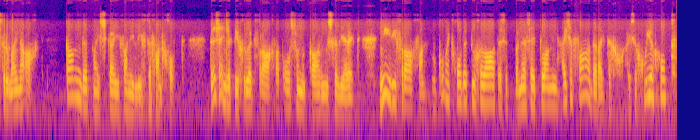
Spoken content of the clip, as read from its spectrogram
is Romeine 8. Kan dit my skei van die liefde van God? Dis eintlik die groot vraag wat ons vir mekaar moes geleer het. Nie hierdie vraag van hoekom het God dit toegelaat? Is dit binne sy plan nie? Hy's 'n Vader, hy's 'n goeie God.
